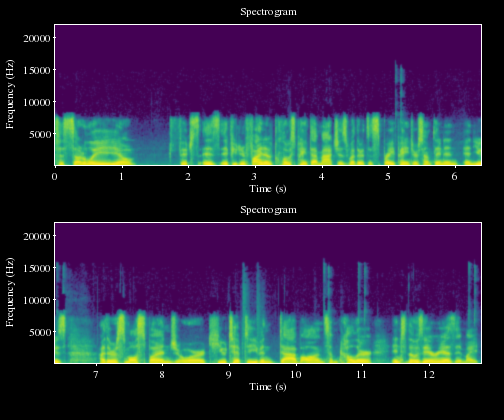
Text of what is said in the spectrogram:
to subtly, you know, fix is if you can find a close paint that matches, whether it's a spray paint or something, and and use either a small sponge or Q-tip to even dab on some color into those areas. It might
